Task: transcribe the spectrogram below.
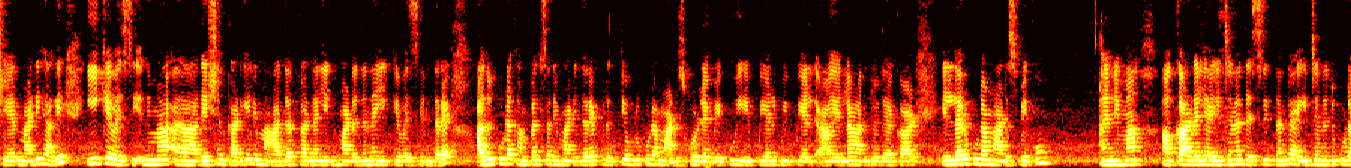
ಶೇರ್ ಮಾಡಿ. ಹಾಗೆ ಇ ಕೆ ವೈ ಸಿ ನಿಮ್ಮ ರೇಷನ್ ಕಾರ್ಡ್ಗೆ ನಿಮ್ಮ ಆಧಾರ್ ಕಾರ್ಡ್ನ ಲಿಂಕ್ ಮಾಡೋದನ್ನು ಇ ಕೆ ವೈ ಸಿ ಅಂತಾರೆ. ಅದು ಕೂಡ ಕಂಪಲ್ಸರಿ ಮಾಡಿದ್ದಾರೆ. ಪ್ರತಿಯೊಬ್ಬರು ಕೂಡ ಮಾಡಿಸ್ಕೊಳ್ಳೇಬೇಕು A P L B P L ಎಲ್ಲ ಅಂತ್ಯೋದಯ ಕಾರ್ಡ್ ಎಲ್ಲರೂ ಕೂಡ ಮಾಡಿಸ್ಬೇಕು. ನಿಮ್ಮ ಕಾರ್ಡಲ್ಲಿ ಐದು ಜನದ ಹೆಸರಿತ್ತಂದರೆ ಐದು ಜನದ್ದು ಕೂಡ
